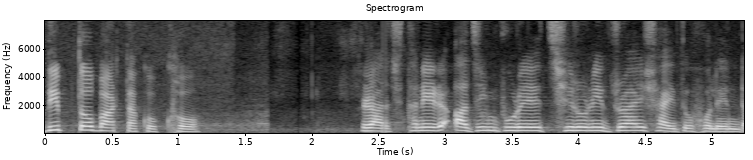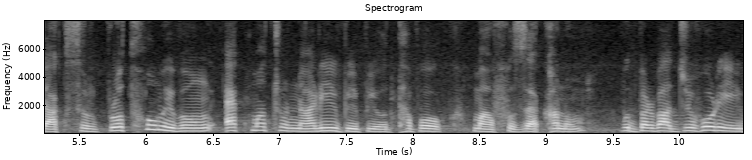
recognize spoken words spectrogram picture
দীপ্ত বার্তাকক্ষ। রাজধানীর আজিমপুরে চিরনিদ্রায় শায়িত হলেন ডাকসুর প্রথম এবং একমাত্র নারী বিপি অধ্যাপক মাহফুজা খানম। বুধবার বাদ জোহরে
